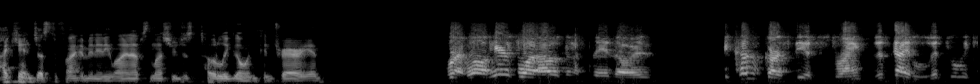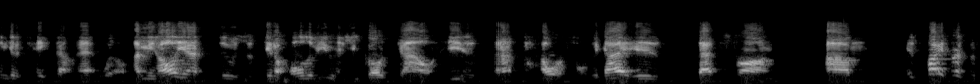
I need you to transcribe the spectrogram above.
I can't justify him in any lineups unless you're just totally going contrarian. Right. Well, here's what I was going to say though is because of Garcia's strength, this guy literally can get a takedown at will. I mean, all he has to do is just get a hold of you and you go down. He is that powerful. The guy is that strong. Um, his fight versus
